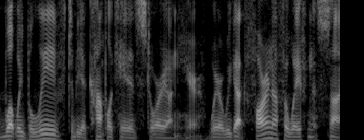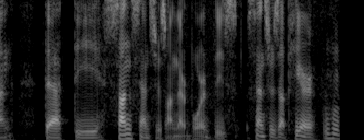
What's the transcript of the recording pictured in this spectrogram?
what we believe to be a complicated story on here, where we got far enough away from the sun that the sun sensors on their board, these sensors up here, mm -hmm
